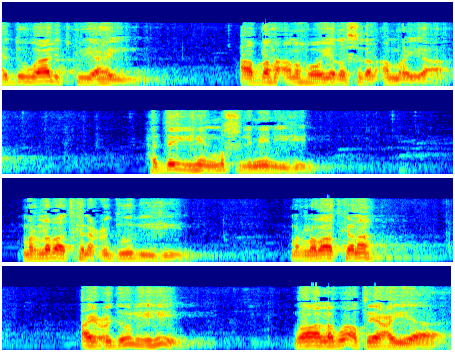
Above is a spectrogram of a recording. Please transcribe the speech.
hadduu waalidku yahay aabbaha ama hooyada sidan amrayaa hadday yihiin muslimiin yihiin mar labaadkana cuduul yihiin mar labaadkana ay cuduul yihiin waa lagu ateecayaa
